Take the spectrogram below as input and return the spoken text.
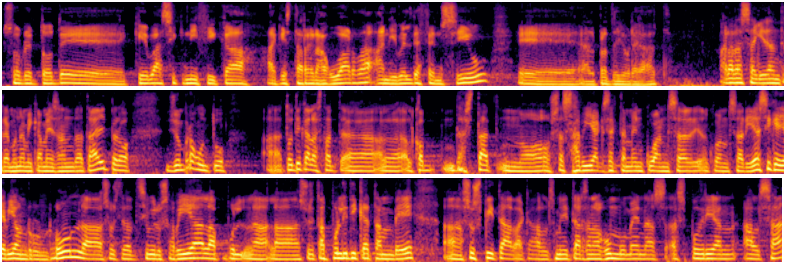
sobretot de què va significar aquesta rereguarda a nivell defensiu eh, al Prat de Llobregat. Ara de seguida entrem una mica més en detall, però jo em pregunto, Uh, tot i que l'estat, uh, el, cop d'estat no se sabia exactament quan, ser, quan seria, sí que hi havia un run-run, la societat civil ho sabia, la, la, la societat política també uh, sospitava que els militars en algun moment es, es podrien alçar.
